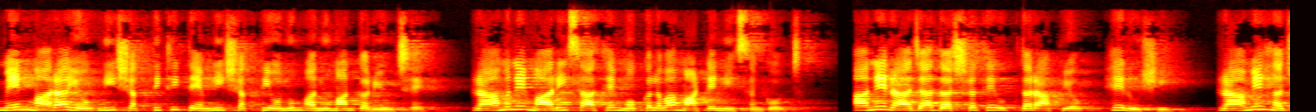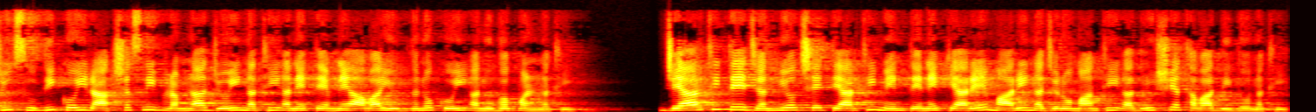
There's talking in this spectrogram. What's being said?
મેં મારા યોગની શક્તિથી તેમની શક્તિઓનું અનુમાન કર્યું છે. રામને મારી સાથે મોકલવા માટે નિસંકોચ. આને રાજા દશરથે ઉત્તર આપ્યો, હે ઋષિ, રામે હજુ સુધી કોઈ રાક્ષસની ભ્રમણા જોઈ નથી અને તેમને આવા યુદ્ધનો કોઈ અનુભવ પણ નથી. જ્યારથી તે જન્મ્યો છે, ત્યારથી મેં તેને ક્યારેય મારી નજરોમાંથી અદૃશ્ય થવા દીધો નથી.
